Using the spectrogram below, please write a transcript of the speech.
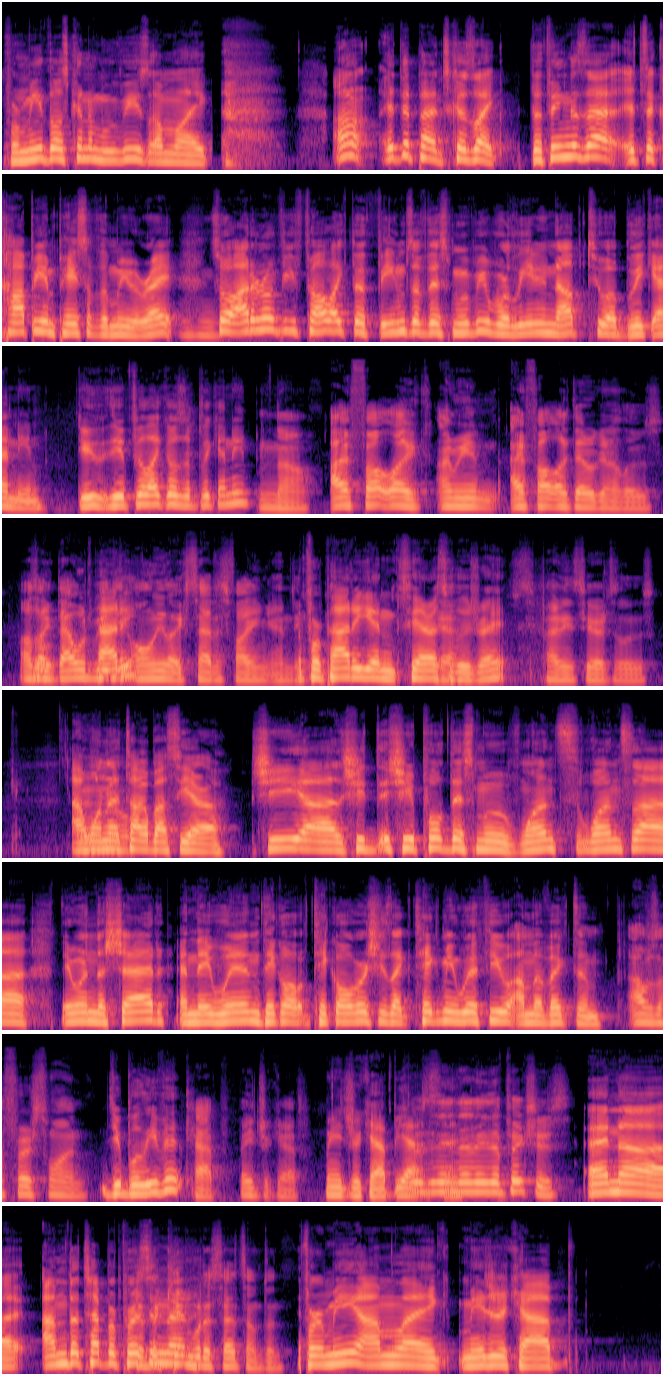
for me, those kind of movies, I'm like. I don't. It depends, cause like the thing is that it's a copy and paste of the movie, right? Mm-hmm. So I don't know if you felt like the themes of this movie were leading up to a bleak ending. Do you do you feel like it was a bleak ending? No, I felt like I mean I felt like they were gonna lose. I was like that would be Paddy? the only like satisfying ending For Paddy and Sierra Yeah. to lose, right? Paddy and Sierra to lose. I want to no- talk about Sierra. She uh she she pulled this move once once uh they were in the shed and they win take o- take over. She's like, take me with you. I'm a victim. I was the first one. Do you believe it? Cap, major cap. Major cap, yeah. wasn't in any of the pictures. And uh I'm the type of Because the person that would have said something. for me I'm like major cap.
